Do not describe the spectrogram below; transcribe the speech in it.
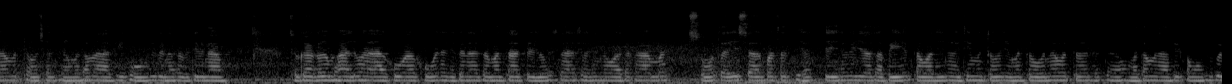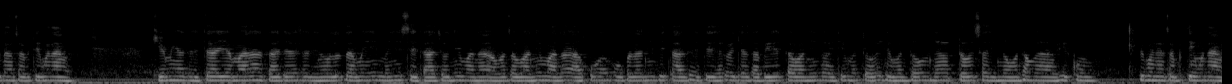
นะมันโตสัจโนวันธรรมนาภิกขุภิกขุนาสัมปติวันัง สสุกากรุมหาลุหาอาคูอาคูวัตถิกนาสมันตาตริโลสนาสติโนวัตกามัสโสตอิสาปัสติหัตติทักยาสัพเพตวันนิโนทิมันโตยมันโตวันนาวัตโตสัตโนมัตตมนาภิกขโมภิกุณาสัพพิติมนังเขียมยาตุตายามานาตาจาสติโนรัตมิมณิเสตาชนิมานาวัจวานิมานาอาคูอาคูปรานิพิตาเตติทักยาสัพเพตวันนิโนทิมันโตทิมันโตวันาโตสัตโนมัตตมนาภิกขุภิกุณาสัพพิติมนัง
